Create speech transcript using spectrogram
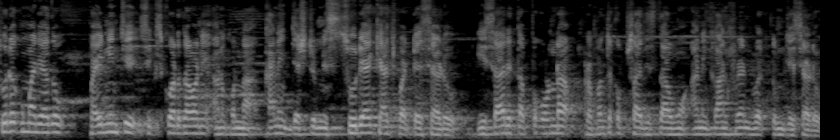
సూర్యకుమార్ యాదవ్ పైనుంచి సిక్స్ కొడదామని అనుకున్నా. కానీ జస్ట్ మిస్. సూర్య క్యాచ్ పట్టేశాడు. ఈసారి తప్పకుండా ప్రపంచ కప్ సాధిస్తాము అని కాన్ఫిడెంట్ వ్యక్తం చేశాడు.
